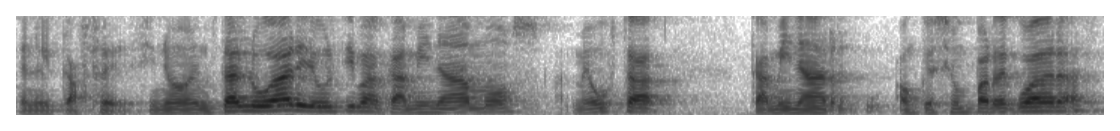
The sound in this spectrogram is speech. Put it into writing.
en el café, sino en tal lugar y de última caminamos. Me gusta caminar, aunque sea un par de cuadras,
